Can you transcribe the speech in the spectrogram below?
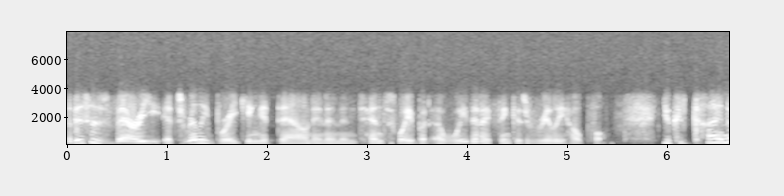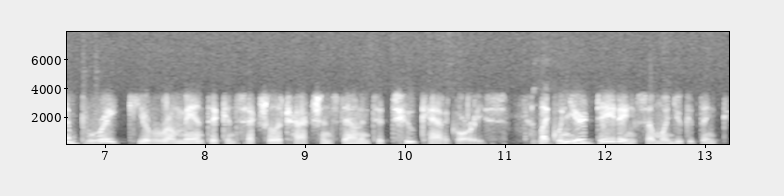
this is very, it's really breaking it down in an intense way, but a way that I think is really helpful. You could kind of break your romantic and sexual attractions down into two categories. Like when you're dating someone, you could think,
